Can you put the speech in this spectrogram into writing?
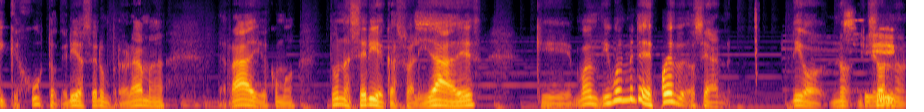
y que justo quería hacer un programa de radio, es como toda una serie de casualidades que, bueno, igualmente después, o sea, digo, no, Sí, yo no-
